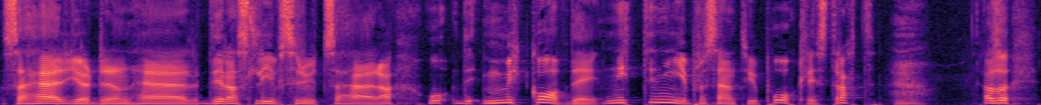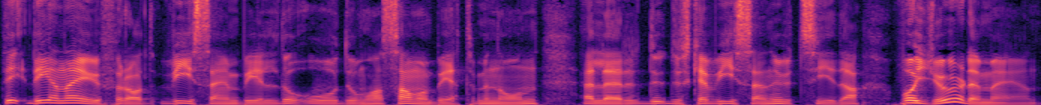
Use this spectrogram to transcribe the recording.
så här gör den här, deras liv ser ut så här. Och det, mycket av det, 99% är ju påklistrat. Alltså det, det ena är ju för att visa en bild och, och de har samarbete med någon. Eller du, du ska visa en utsida. Vad gör det med en?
